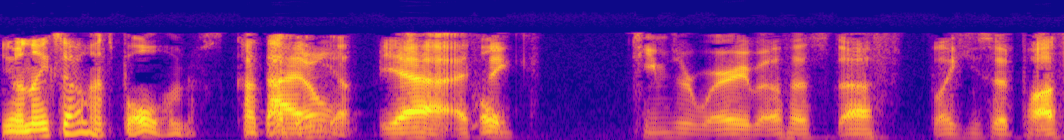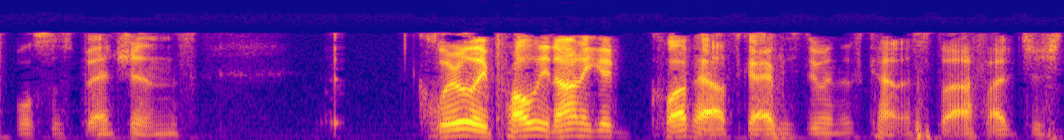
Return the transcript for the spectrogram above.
You don't think so? That's bold. I'm gonna cut that I don't. up. Yeah, I Oh. think teams are wary about that stuff. Like you said, possible suspensions. Clearly, probably not a good clubhouse guy if he's doing this kind of stuff. I just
